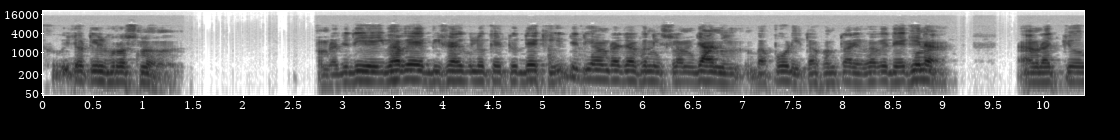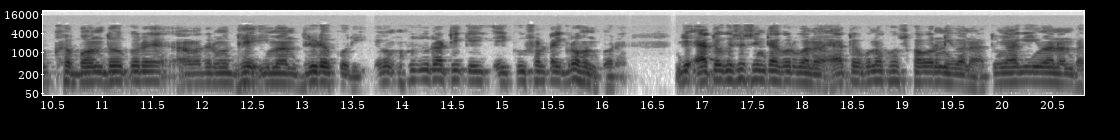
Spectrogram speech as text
খুবই জটিল প্রশ্ন। আমরা যদি এইভাবে বিষয়গুলোকে একটু দেখি, যদি আমরা যখন ইসলাম জানি বা পড়ি, তখন তো আর এইভাবে দেখি না। আমরা চোখ বন্ধ করে আমাদের মধ্যে ইমান দৃঢ় করি এবং হুজুরা ঠিক এই এই কৌশলটাই গ্রহণ করে যে এত কিছু চিন্তা করবে না, এত কোনো খোঁজ খবর নিবে না, তুমি আগে ইমান আনবা,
